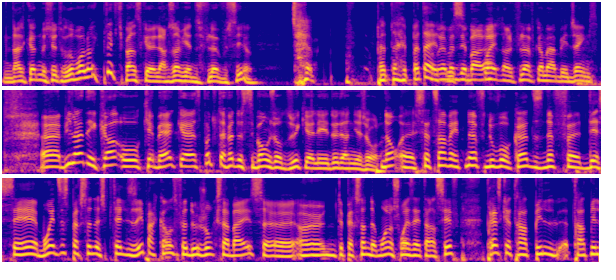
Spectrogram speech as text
Dans le cas de M. Trudeau, peut-être qu'il pense que l'argent vient du fleuve aussi. Là. Peut-être, peut-être. mettre des barrages dans le fleuve comme à Bay James. Euh, bilan des cas au Québec, euh, c'est pas tout à fait aussi bon aujourd'hui que les deux derniers jours. Non, 729 euh, nouveaux cas, 19 décès, moins 10 personnes hospitalisées. Par contre, ça fait deux jours que ça baisse. une personne de moins aux soins intensifs, presque 30 000, 30 000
